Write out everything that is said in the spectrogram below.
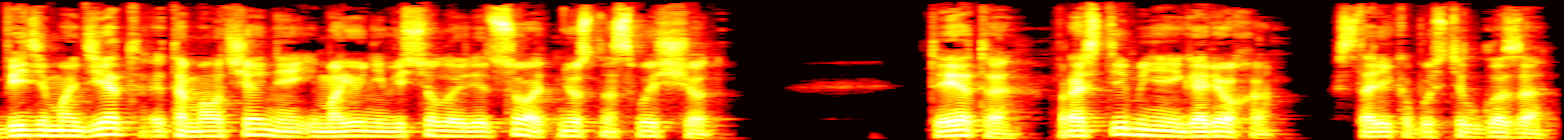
Видимо, дед это молчание и мое невеселое лицо отнес на свой счет. «Ты это, прости меня, Игореха», – старик опустил глаза.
